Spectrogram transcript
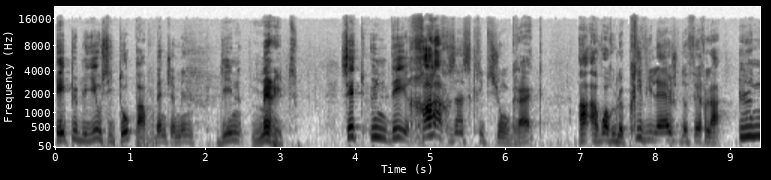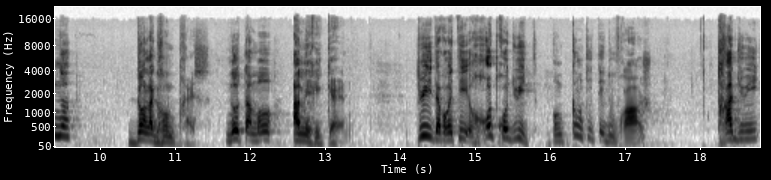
et publiée aussitôt par Benjamin Dean Merritt. C'est une des rares inscriptions grecques à avoir eu le privilège de faire la une dans la grande presse, notamment américaine, puis d'avoir été reproduite en quantité d'ouvrages, traduite,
